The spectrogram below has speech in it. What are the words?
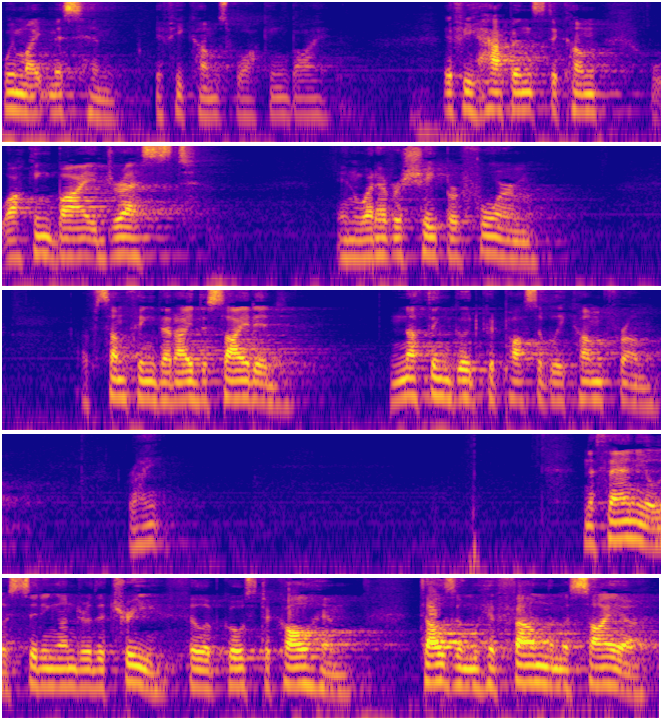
We might miss him if he comes walking by. If he happens to come walking by dressed in whatever shape or form of something that I decided nothing good could possibly come from. Right? Nathanael is sitting under the tree. Philip goes to call him, tells him, We have found the Messiah,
